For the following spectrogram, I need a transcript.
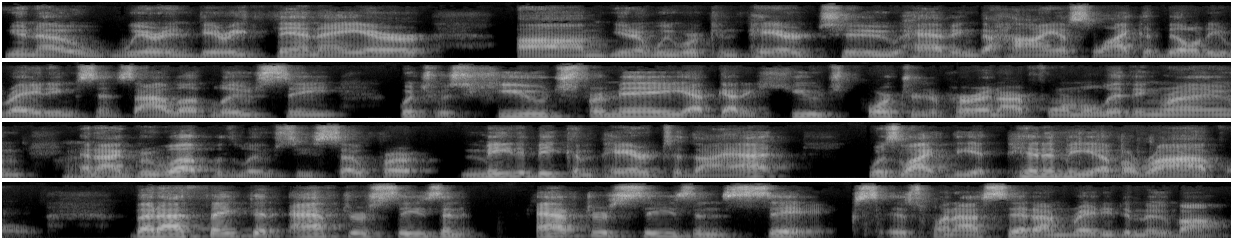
You know, we're in very thin air. Um, you know, we were compared to having the highest likability rating since I Love Lucy, which was huge for me. I've got a huge portrait of her in our formal living room, and I grew up with Lucy. So for me to be compared to that was like the epitome of a rival. But I think that after season after season six is when I said I'm ready to move on.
